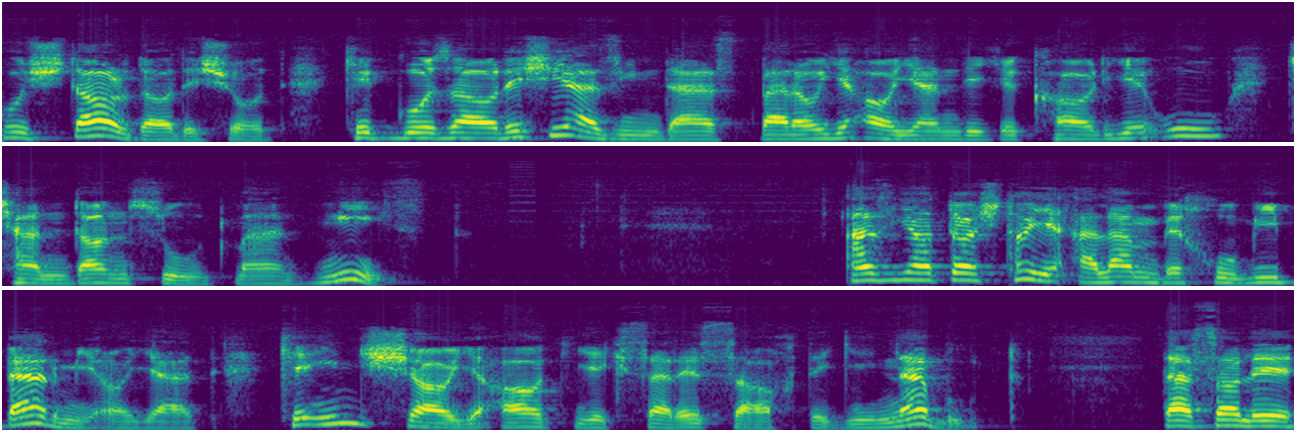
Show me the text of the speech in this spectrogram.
هشدار داده شد که گزارشی از این دست برای آینده کاری او چندان سودمند نیست. از یادداشت‌های علم به خوبی برمی آید که این شایعات یکسره ساختگی نبود. در سال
